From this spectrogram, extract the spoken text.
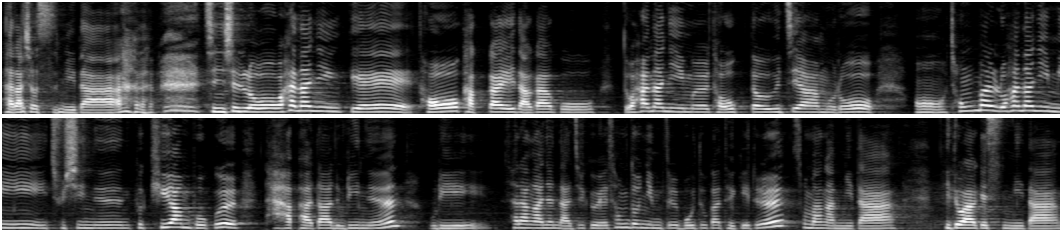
잘하셨습니다. 진실로 하나님께 더 가까이 나가고 또 하나님을 더욱더 의지함으로 어, 정말로 하나님이 주시는 그 귀한 복을 다 받아 누리는 우리 사랑하는 나주교회 성도님들 모두가 되기를 소망합니다. 기도하겠습니다.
